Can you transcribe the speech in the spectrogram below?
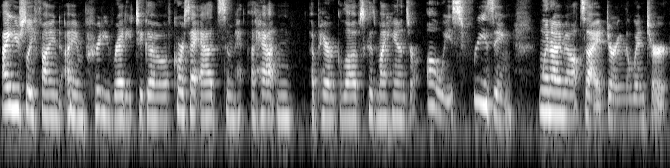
I usually find I am pretty ready to go. Of course, I add some a hat and a pair of gloves because my hands are always freezing when I'm outside during the winter.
